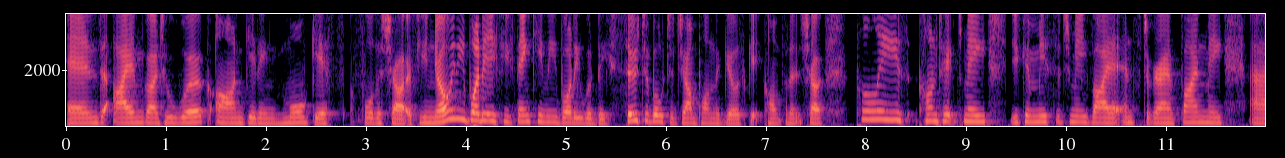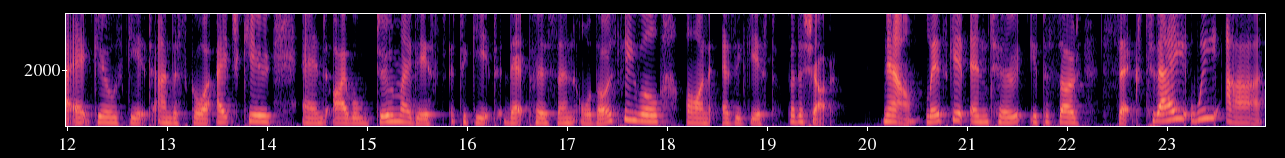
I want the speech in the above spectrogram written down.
and i am going to work on getting more guests for the show. If you know anybody if you think anybody would be suitable to jump on the girls get confident show please contact me. You can message me via instagram. Find me uh, at girls get underscore hq and i will do my best to get that person or those people on as a guest for the show now, let's get into episode six. Today, we are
